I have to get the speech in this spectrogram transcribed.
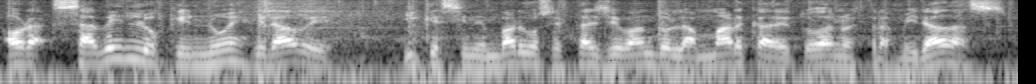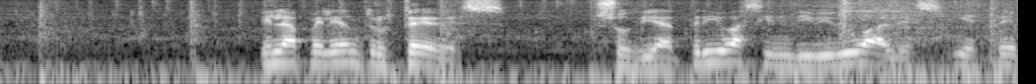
Ahora, ¿sabés lo que no es grave y que sin embargo se está llevando la marca de todas nuestras miradas? Es la pelea entre ustedes, sus diatribas individuales y este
